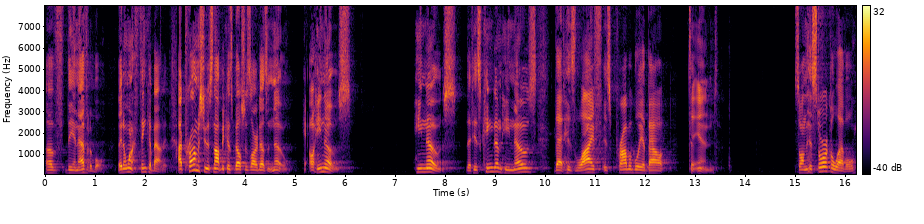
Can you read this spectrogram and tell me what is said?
of the inevitable. They don't want to think about it. I promise you it's not because Belshazzar doesn't know. Oh, he knows. He knows that his kingdom, he knows that his life is probably about to end. So, on the historical level,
